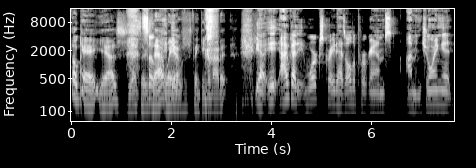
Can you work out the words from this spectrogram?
okay. Yes. Yes. There's so that way it, of thinking about it. Yeah. It, I've got it. Works great. It has all the programs. I'm enjoying it.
